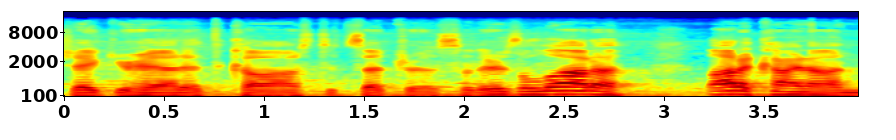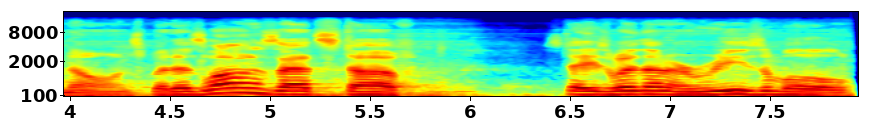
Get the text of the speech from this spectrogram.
shake your head at the cost, etc. So there's a lot of, a lot of kind of unknowns. But as long as that stuff stays within a reasonable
